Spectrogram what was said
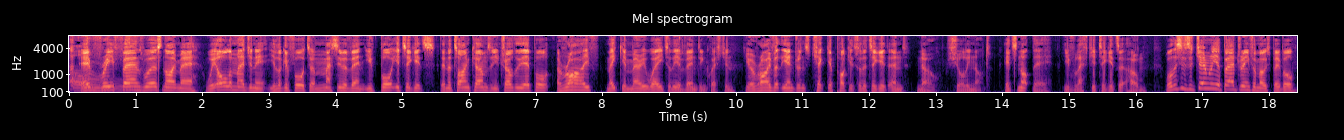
Every fan's worst nightmare. We all imagine it. You're looking forward to a massive event. You've bought your tickets. Then the time comes and you travel to the airport, arrive, make your merry way to the event in question. You arrive at the entrance, check your pockets for the ticket, and no, surely not. It's not there. You've left your tickets at home. Well, this is a generally a bad dream for most people.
